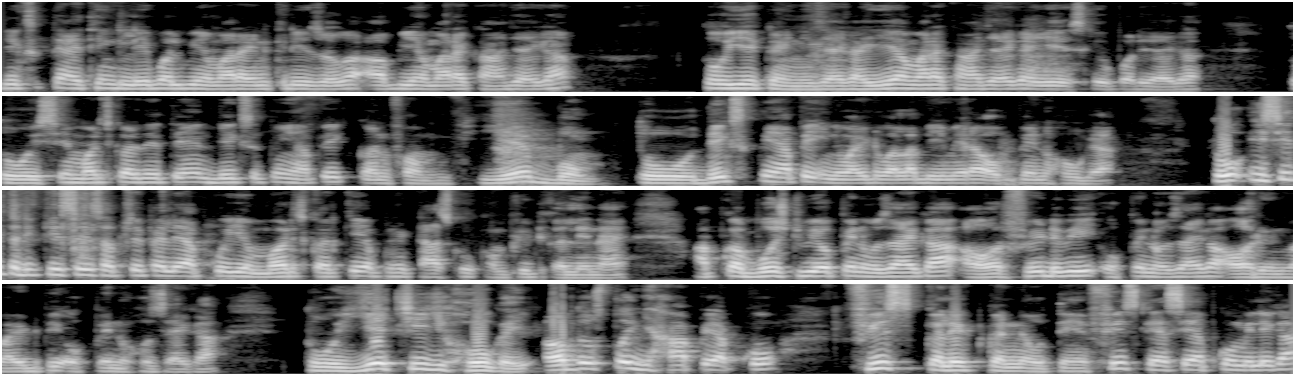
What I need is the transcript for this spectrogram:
देख सकते हैं आई थिंक लेवल भी हमारा इंक्रीज होगा। अब ये हमारा कहाँ जाएगा? तो ये कहीं नहीं जाएगा। ये हमारा कहाँ जाएगा? ये इसके ऊपर जाएगा। तो इसे मर्ज कर देते हैं। देख सकते हैं यहाँ पे कंफर्म ये बोम तो देख सकते हैं यहाँ पे इनवाइट वाला भी मेरा ओपन हो गया। तो इसी तरीके से सबसे पहले आपको ये मर्ज करके अपने टास्क को कंप्लीट कर लेना है। आपका बोस्ट भी ओपन हो जाएगा और फ़ीड भी ओपन हो जाएगा और इनवाइट भी ओपन हो जाएगा। तो ये चीज़ हो गई। अब दोस्तों यहाँ पे आपको फ़िश कलेक्ट करने होते हैं। फ़िश कैसे आपको मिलेगा?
